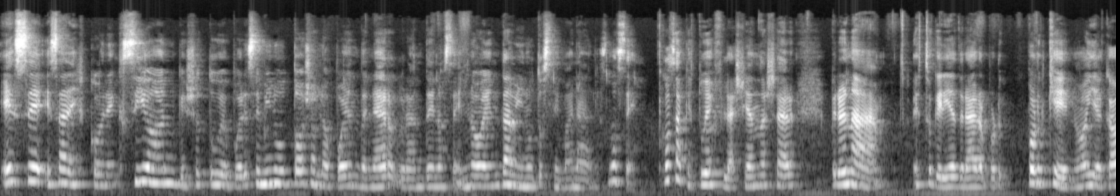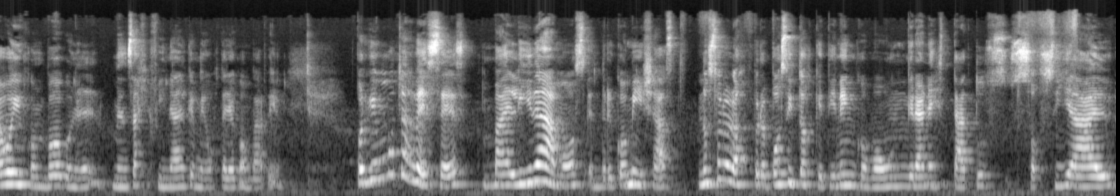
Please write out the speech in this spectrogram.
ese, esa desconexión que yo tuve por ese minuto, ellos lo pueden tener durante, no sé, 90 minutos semanales. No sé, cosas que estuve flasheando ayer, pero nada, esto quería traer, ¿por, ¿por qué? ¿no? Y acá voy un poco con el mensaje final que me gustaría compartir. Porque muchas veces validamos, entre comillas, no solo los propósitos que tienen como un gran estatus social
